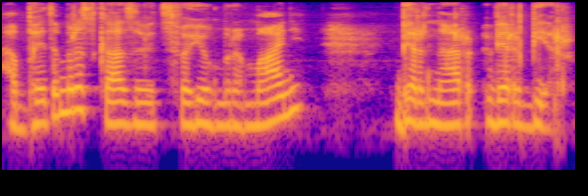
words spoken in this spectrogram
Об этом рассказывает в своем романе Бернар Вербер.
